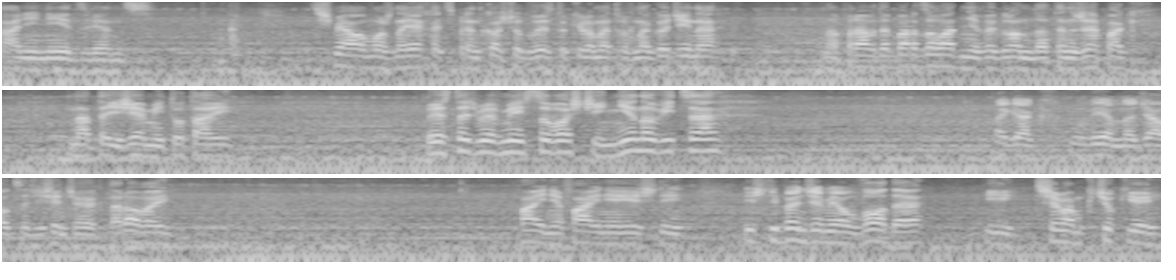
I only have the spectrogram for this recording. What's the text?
ani nic, więc śmiało można jechać z prędkością 20 km na godzinę. Naprawdę bardzo ładnie wygląda ten rzepak na tej ziemi tutaj. Jesteśmy w miejscowości Nienowice. Tak jak mówiłem na działce 10 hektarowej. Fajnie, fajnie, jeśli, jeśli będzie miał wodę i trzymam kciuki,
